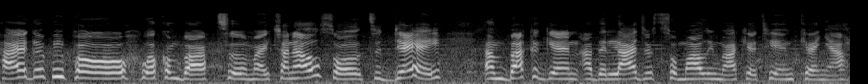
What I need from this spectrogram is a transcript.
hi good people. Welcome back to my channel. So today i'm back again at the largest somali market here in kenya.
